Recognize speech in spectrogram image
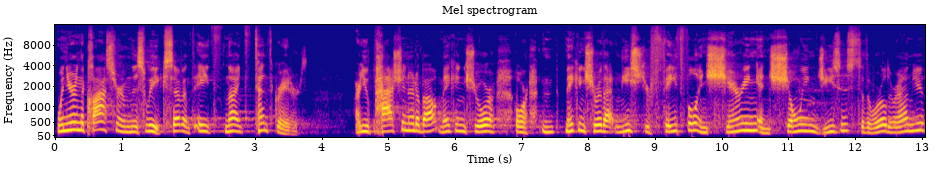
When you're in the classroom this week, seventh, eighth, ninth, tenth graders, are you passionate about making sure or making sure that at least you're faithful in sharing and showing Jesus to the world around you?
